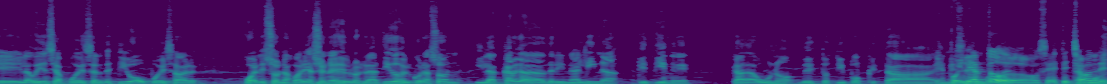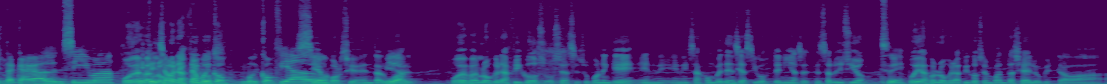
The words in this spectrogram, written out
eh, la audiencia puede ser testigo o puede saber cuáles son las variaciones de los latidos del corazón y la carga de adrenalina que tiene cada uno de estos tipos que está en Spoilean todo. O sea, este chabón Hermoso. está cagado encima. Podés este chabón está muy, conf- muy confiado. 100%, tal Mirá. cual. Podés ver los gráficos, o sea, se supone que en, en esas competencias, si vos tenías este servicio, Sí. podías ver los gráficos en pantalla de lo que estaba,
